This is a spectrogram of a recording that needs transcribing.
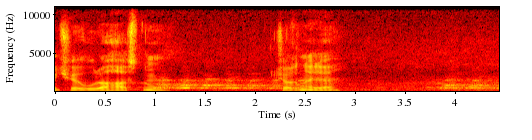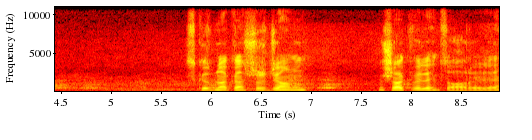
Միջև ուր է հասնում ճղները։ Սկզբնական շրջանում մշակվել են ծառերը։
